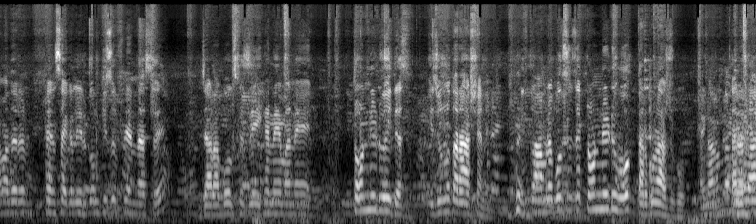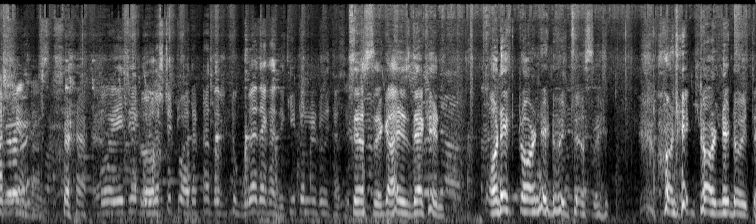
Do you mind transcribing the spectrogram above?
আমাদের ফ্রেন্ড সাইকেল এরকম কিছু ফ্রেন্ড আছে যারা বলছে যে এখানে মানে টর্নেডো হইতাছে এই জন্য তারা আসে না কিন্তু আমরা বলছি যে টর্নেডো হোক তারপর আসব। তারা আসছে না তো এই যে পরিবেশটা একটু ওয়েদারটা একটু ঘুরে দেখা যায় কি টর্নেডো হইতাছে। গাইস দেখেন অনেক টর্নেডো অনেক টর্নেডো হইতে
